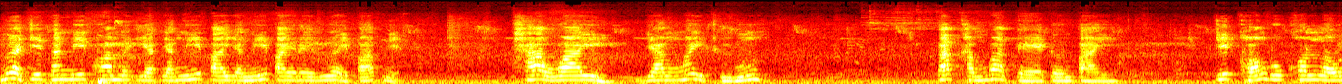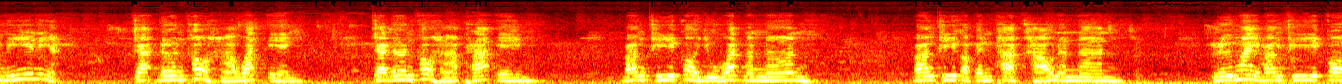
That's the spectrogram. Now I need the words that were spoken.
เมื่อจิตมันมีความละเอียดอย่างนี้ไปอย่างนี้ไปเรื่อยๆปั๊บเนี่ย ถ้าวัยยังไม่ถึงกับคำว่าแก่เกินไป จิตของบุคคลเหล่านี้เนี่ย จะเดินเข้าหาวัดเอง จะเดินเข้าหาพระเอง บางทีก็อยู่วัดนานๆ บางทีก็เป็นผ้าขาวนานๆ หรือไม่บางทีก็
